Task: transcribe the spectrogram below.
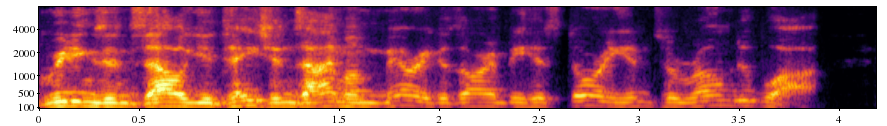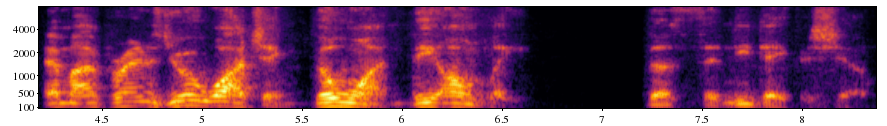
Greetings and salutations. I'm America's R&B historian, Tyrone Dubois. And my friends, you're watching the one, the only, The Cindy Davis Show.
